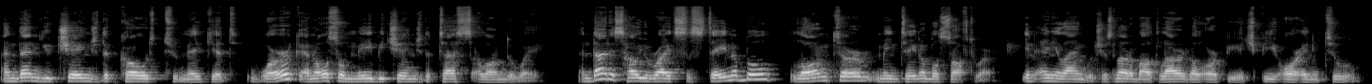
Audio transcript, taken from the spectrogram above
And then you change the code to make it work and also maybe change the tests along the way. And that is how you write sustainable, long-term, maintainable software in any language. It's not about Laravel or PHP or any tool.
